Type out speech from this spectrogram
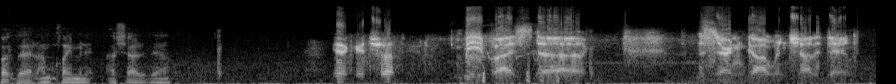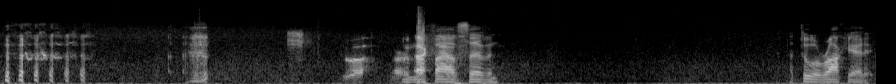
Fuck that, I'm claiming it. I shot it down. Yeah, good shot, dude. Be advised, uh, the Sergeant Godwin shot it down. Or With my five seven. I threw a rock at it.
